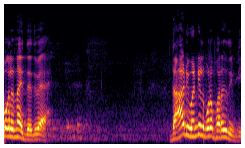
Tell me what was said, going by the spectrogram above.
போகல என்ன இது இதுவே தாடி வண்டியில் போல பறகுது இப்படி.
